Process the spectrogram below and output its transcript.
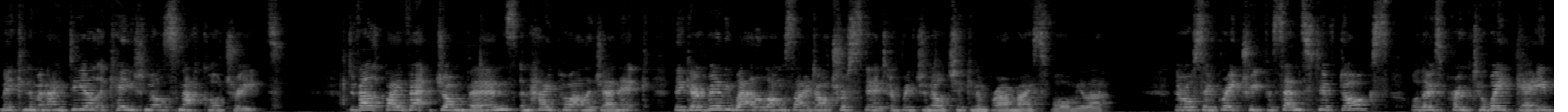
making them an ideal occasional snack or treat. Developed by vet John Burns and hypoallergenic, they go really well alongside our trusted original chicken and brown rice formula. They're also a great treat for sensitive dogs or those prone to weight gain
